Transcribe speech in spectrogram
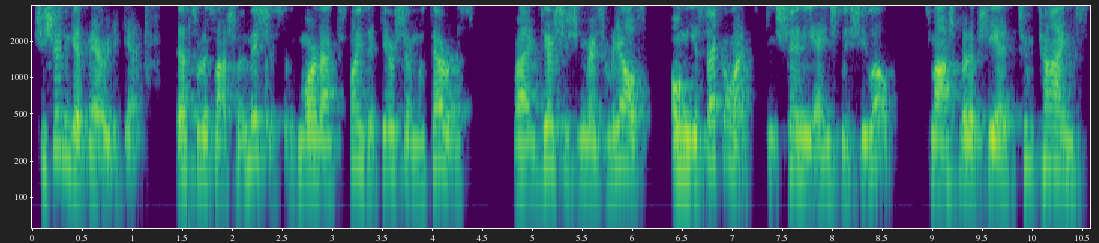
she shouldn't get married again. That's what it's mashma mishnah. So the Gemara explains that Gershom Muteris, right? Gershom should marry somebody else. Only a second one. Sheni Ainsley Shilo. It's mash, but if she had two times,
